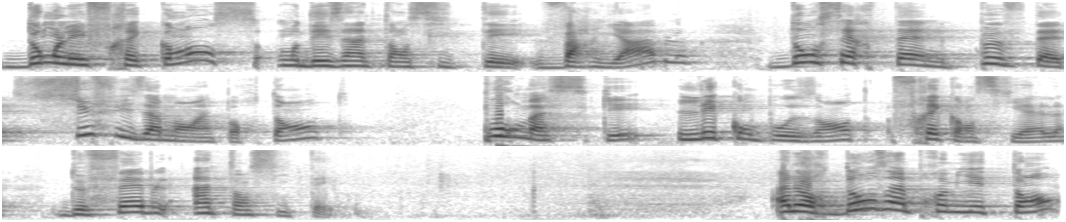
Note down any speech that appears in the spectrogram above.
dont les fréquences ont des intensités variables, dont certaines peuvent être suffisamment importantes pour masquer les composantes fréquentielles de faible intensité. Alors, dans un premier temps,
